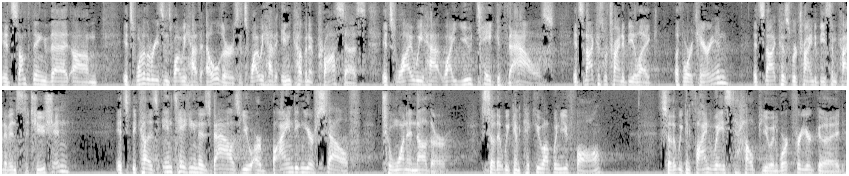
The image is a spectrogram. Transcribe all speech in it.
It's something that um, it's one of the reasons why we have elders. It's why we have in covenant process. It's why we have why you take vows. It's not because we're trying to be like authoritarian. It's not because we're trying to be some kind of institution. It's because in taking those vows, you are binding yourself to one another so that we can pick you up when you fall, so that we can find ways to help you and work for your good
